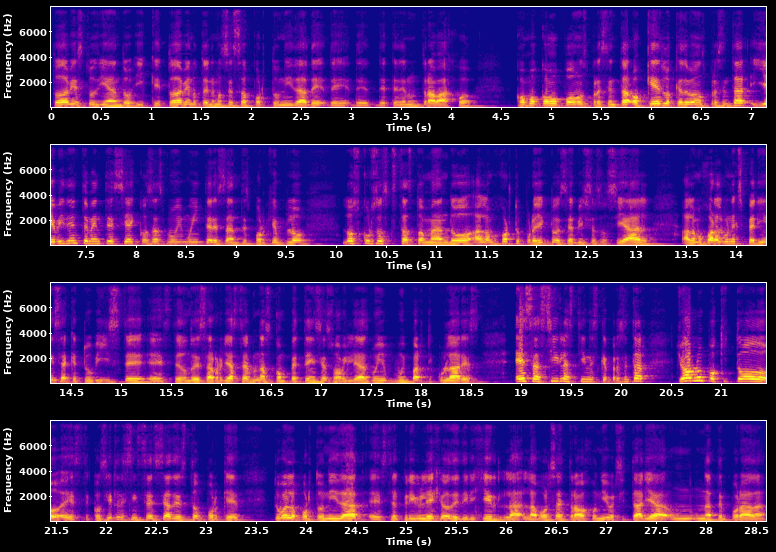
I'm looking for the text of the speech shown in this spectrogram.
todavía estudiando y que todavía no tenemos esa oportunidad de- de- de tener un trabajo, ¿cómo, ¿cómo podemos presentar o qué es lo que debemos presentar? Y evidentemente sí hay cosas muy, muy interesantes, por ejemplo, los cursos que estás tomando, a lo mejor tu proyecto de servicio social, a lo mejor alguna experiencia que tuviste, este, donde desarrollaste algunas competencias o habilidades muy, muy particulares, esas sí las tienes que presentar. Yo hablo un poquito este, con cierta insistencia de esto porque tuve la oportunidad, este, el privilegio de dirigir la, Bolsa de Trabajo Universitaria una temporada.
